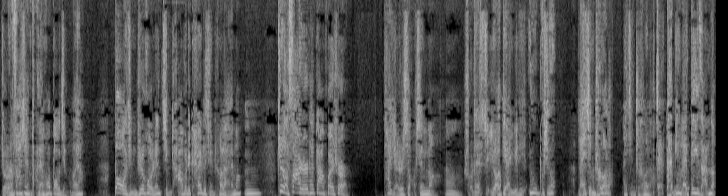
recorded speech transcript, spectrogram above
有人发现打电话报警了呀。报警之后，人警察不是开着警车来吗？嗯这仨人他干坏事儿，他也是小心呐。嗯，说这是要电鱼的，哟不行，来警车了，来警车了，这肯定来逮咱的，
